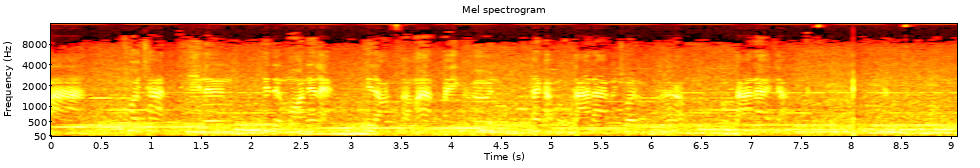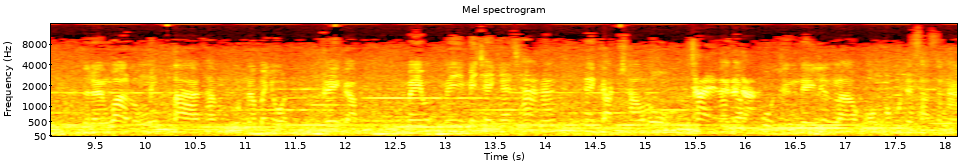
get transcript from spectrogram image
ป่าช่วยชาติทีหนึ่งที่เดอะมอลล์นี่แหละ ที่เราสามารถไปคืนให้กับหลวงตาได้ไปช่วยให้กับหลวงตาได้จ้ะแสดงว่าหลวงตาทำคุณประโยชน์ให้กับไม่ไม่ไม่ใช่แค่ชาตินะให้กับชาวโลกใช่เลยถ้าจะจ้ะพูดถึงในเรื่องราวของพระพุทธศาสนา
